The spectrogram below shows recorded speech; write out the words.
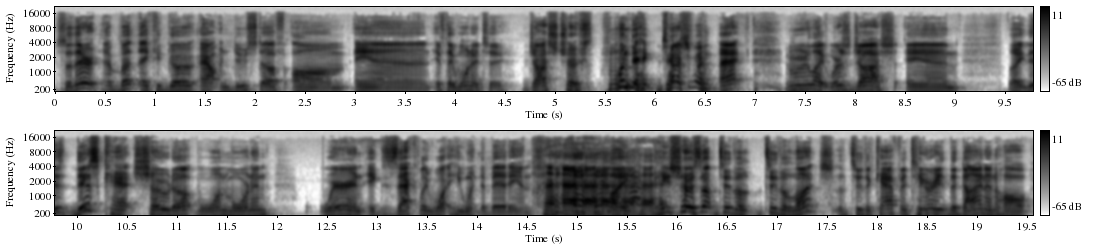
So they're, but they could go out and do stuff, um, and if they wanted to. Josh chose one day. Josh went back, and we were like, "Where's Josh?" And like this, this cat showed up one morning wearing exactly what he went to bed in. like he shows up to the to the lunch to the cafeteria, the dining hall,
